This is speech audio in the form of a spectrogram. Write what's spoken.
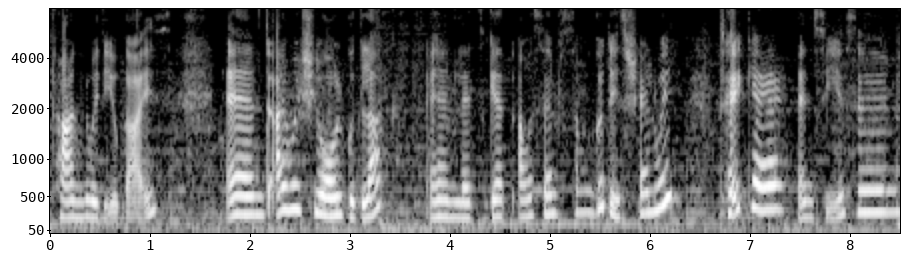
fun with you guys. And I wish you all good luck and let's get ourselves some goodies, shall we? Take care and see you soon.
